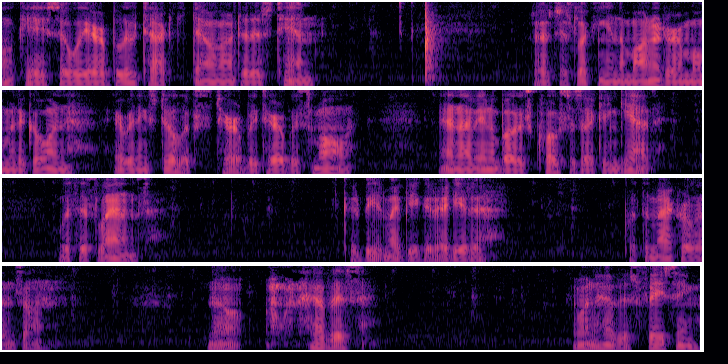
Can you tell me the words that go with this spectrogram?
Okay, so we are blue tacked down onto this tin. I was just looking in the monitor a moment ago and everything still looks terribly, terribly small. And I'm in about as close as I can get with this lens. Could be, it might be a good idea to put the macro lens on. Now, I want to have this, I want to have this facing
